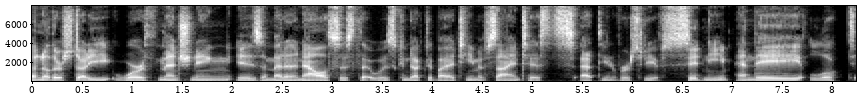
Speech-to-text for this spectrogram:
Another study worth mentioning is a meta analysis that was conducted by a team of scientists at the University of Sydney, and they looked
